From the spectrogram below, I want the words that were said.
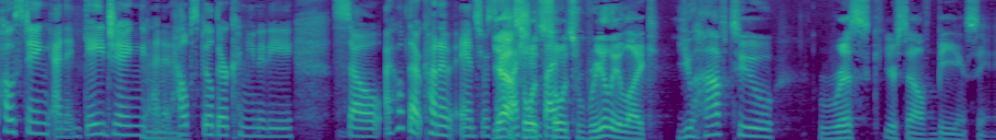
posting and engaging and Mm. it helps build their community so i hope that kind of answers the yeah question so it's but so it's really like you have to risk yourself being seen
